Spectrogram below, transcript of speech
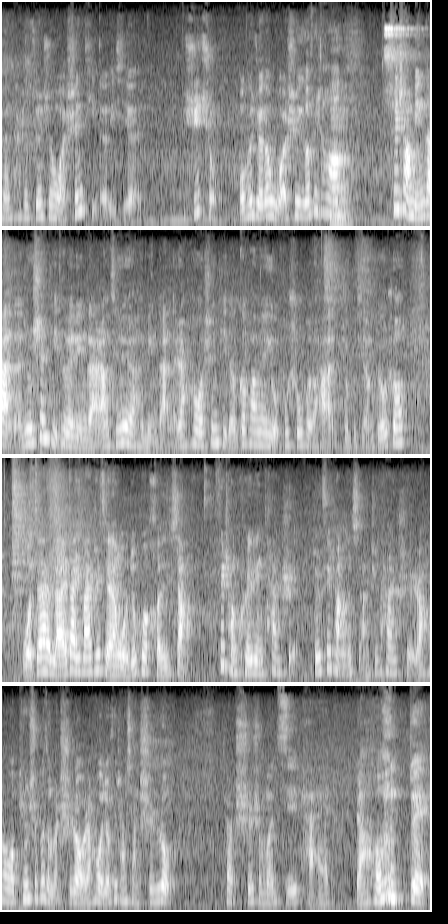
分它是遵循我身体的一些需求，我会觉得我是一个非常、嗯非常敏感的，就是身体特别敏感，然后情绪也很敏感的。然后我身体的各方面有不舒服的话就不行。比如说我在来大姨妈之前，我就会很想，非常 craving 碳水，就是非常喜欢吃碳水。然后我平时不怎么吃肉，然后我就非常想吃肉，要吃什么鸡排，然后对，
